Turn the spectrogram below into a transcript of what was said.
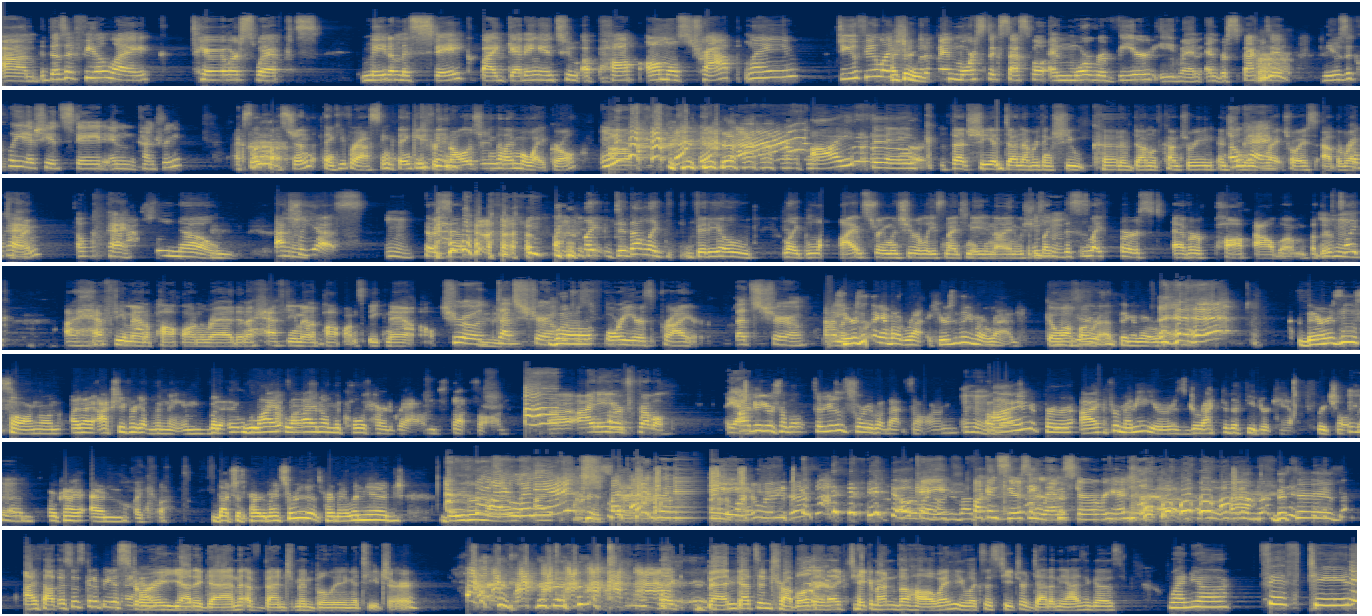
Um, but does it feel like Taylor Swift made a mistake by getting into a pop, almost trap lane? Do you feel like I she would have been more successful and more revered, even and respected musically if she had stayed in the country? Excellent question. Thank you for asking. Thank you for acknowledging that I'm a white girl. Um, I think that she had done everything she could have done with country, and she made the right choice at the right Okay. time. Okay. Actually, no. Mm. Actually, yes. Mm. uh, like, did that like video like live stream when she released 1989, where she's Mhm. like, "This is my first ever pop album," but there's Mhm. like a hefty amount of pop on Red and a hefty amount of pop on Speak Now, True. Mm. That's true. which Well- was four years prior. That's true. I'm Here's the thing about Red. Here's the thing about Red. go off on Here's the Red. thing about Red. There is a song on, and I actually forget the name, but it, Ly, "Lying on the Cold Hard Ground." That song. Uh, I knew you were trouble. yeah. I knew you were trouble. So here's a story about that song. Mhm. Oh, I for I for many years directed a theater camp for children. Okay, and Oh my god. That's just part of my story. That's part of my lineage. Believe it or not, my I- lineage, my pedigree. I- my lineage. okay, fucking Cersei Lannister over here. um, this is I thought this was going to be a story yet again of Benjamin bullying a teacher. Like Ben gets in trouble. They like take him out into the hallway. He looks his teacher dead in the eyes and goes, "When you're 15."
